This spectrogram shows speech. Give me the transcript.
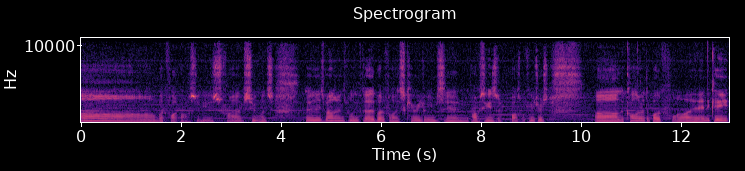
Ah, butterfly prophecies. Tribes who once in these mountains believed that butterflies carry dreams and prophecies of possible futures. Uh, the color of the butterfly indicated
